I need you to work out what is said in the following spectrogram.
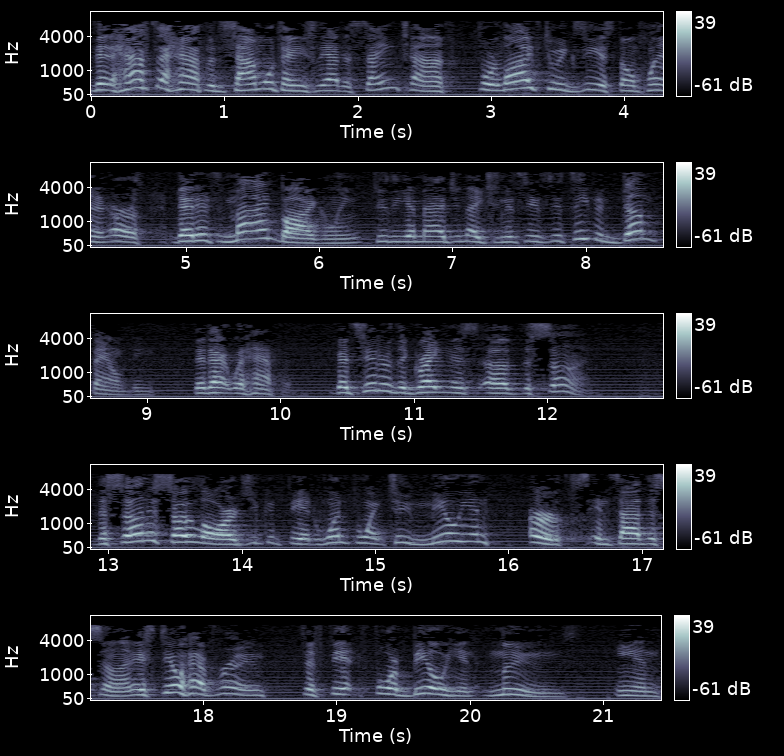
that have to happen simultaneously at the same time for life to exist on planet Earth that it's mind boggling to the imagination. It's, it's, it's even dumbfounding that that would happen. Consider the greatness of the sun. The sun is so large you could fit 1.2 million Earths inside the sun and still have room to fit 4 billion moons in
